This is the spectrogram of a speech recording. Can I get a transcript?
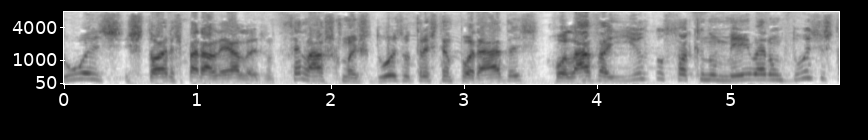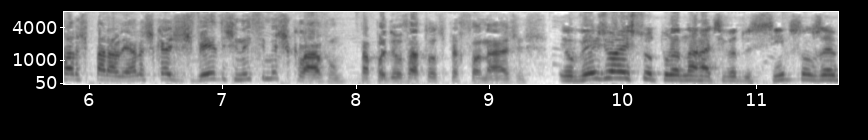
duas histórias paralelas, sei lá, acho que umas duas ou três temporadas, rolava isso, só que no meio eram duas histórias paralelas que às vezes nem se mesclavam, pra poder usar todos os personagens. Eu vejo a estrutura narrativa dos Simpsons é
